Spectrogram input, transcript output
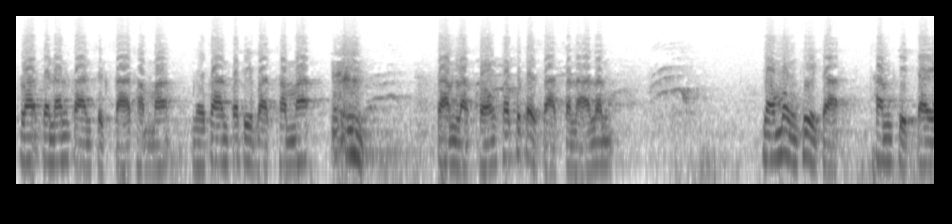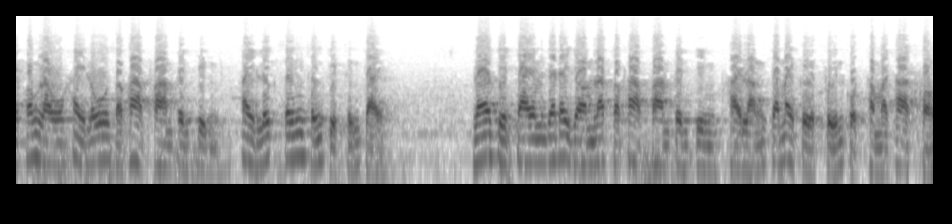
เพราะฉะนั้นการศึกษาธรรมะในการปฏิบัติธรรมะตามหลักของพระพุทธศาสนานั้น เรามุ่งที่จะทำจิตใจของเราให้รู้สภาพความเป็นจริง ให้ลึกซึ้งถึงจิตถึงใจ แล้วจิตใจมันจะได้ยอมรับสภาพความเป็นจริง ภายหลังจะไม่เกิดฝืนกฎธรรมชาติของ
